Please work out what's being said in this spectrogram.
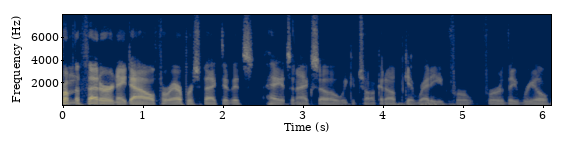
From the Federer Nadal Ferrer perspective, it's hey, it's an EXO. We could chalk it up. Get ready for for the real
